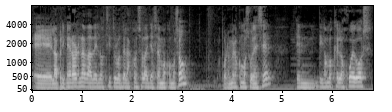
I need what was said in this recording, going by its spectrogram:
Eh, la primera jornada de los títulos de las consolas ya sabemos cómo son, por lo menos cómo suelen ser. Que digamos que los juegos,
